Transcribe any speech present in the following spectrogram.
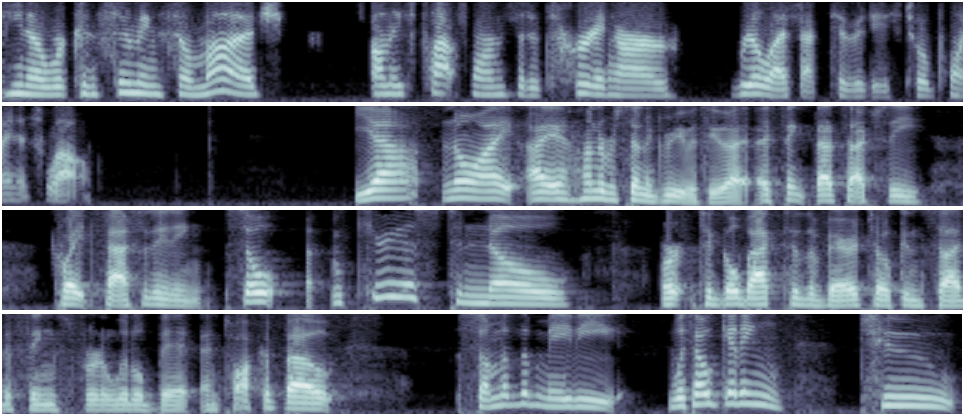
you know, we're consuming so much on these platforms that it's hurting our real life activities to a point as well. Yeah, no, I, I 100% agree with you. I, I think that's actually quite fascinating. So uh, I'm curious to know, or to go back to the Veritoken side of things for a little bit and talk about some of the maybe, without getting too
